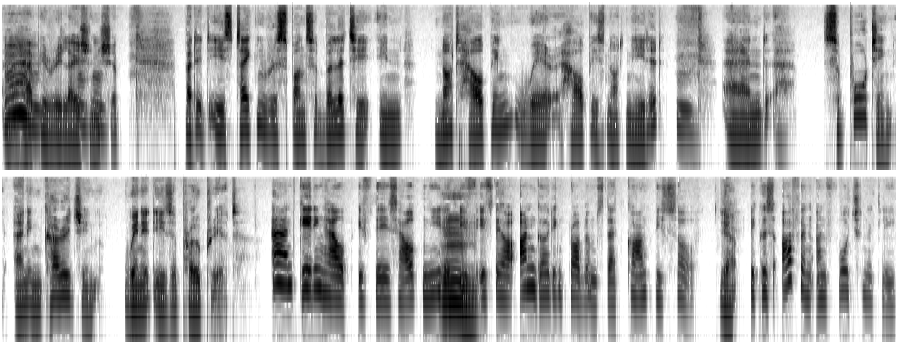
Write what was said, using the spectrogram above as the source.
uh, mm. happy relationship. Mm-hmm. But it is taking responsibility in not helping where help is not needed, mm. and uh, supporting and encouraging when it is appropriate. And getting help if there's help needed, Mm. if, if there are ongoing problems that can't be solved. Yeah. Because often, unfortunately,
